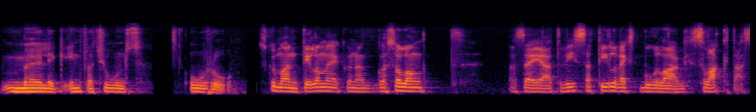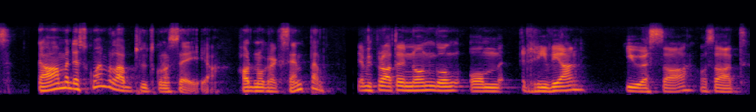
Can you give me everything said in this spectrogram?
möjlig inflationsoro. Skulle man till och med kunna gå så långt och säga att vissa tillväxtbolag slaktas? Ja, men det skulle man väl absolut kunna säga. Har du några exempel? Ja, vi pratade ju någon gång om Rivian i USA och sa att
